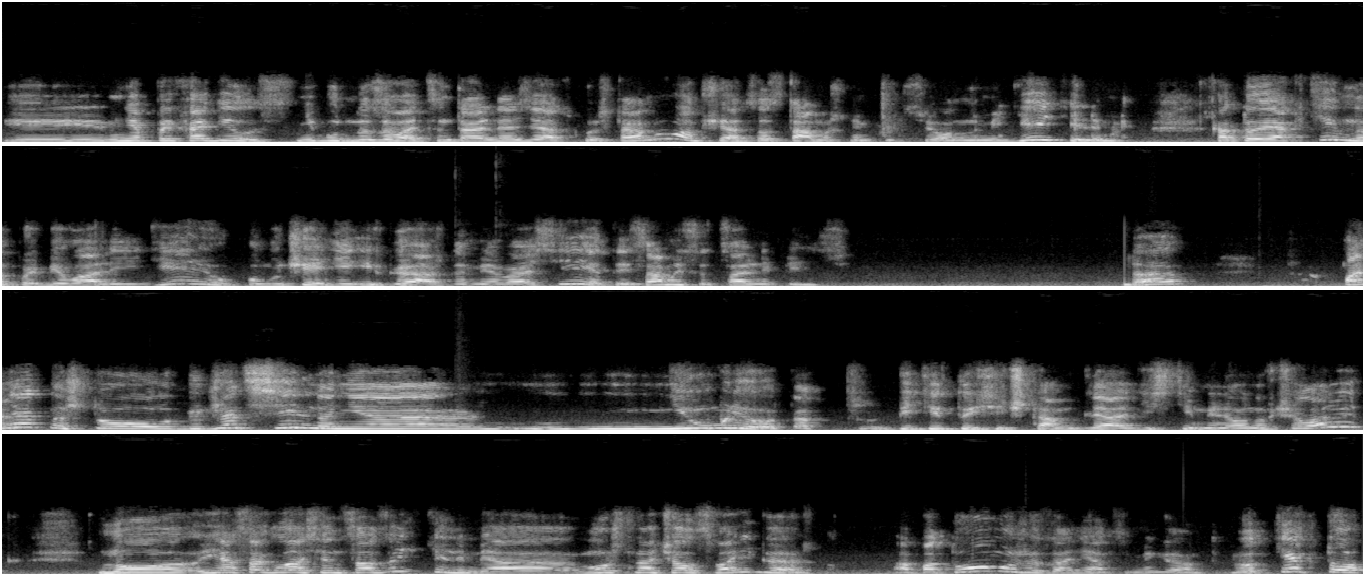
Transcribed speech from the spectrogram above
И мне приходилось, не буду называть Центральноазиатскую страну, общаться с тамошними пенсионными деятелями, которые активно пробивали идею получения их гражданами России этой самой социальной пенсии. Да? Понятно, что бюджет сильно не, не умрет от 5 тысяч там, для 10 миллионов человек, но я согласен со зрителями, а может сначала своих граждан а потом уже заняться мигрантами. Вот те, кто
